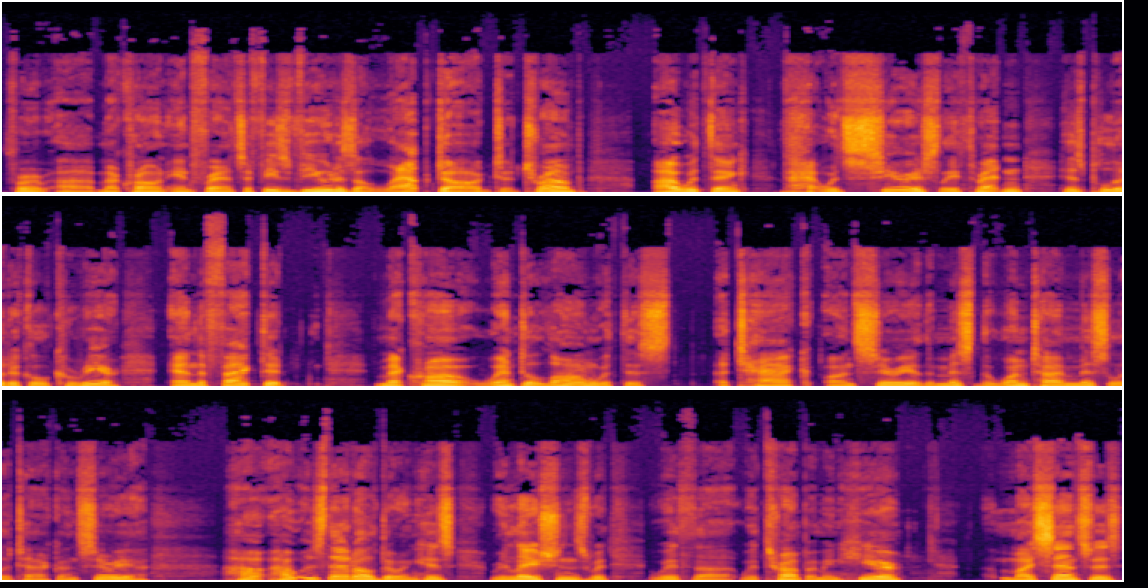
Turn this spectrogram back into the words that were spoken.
for uh, Macron in France if he's viewed as a lapdog to Trump. I would think that would seriously threaten his political career. And the fact that Macron went along with this attack on Syria, the miss, the one-time missile attack on Syria, how how is that all doing? His relations with with uh, with Trump. I mean, here, my sense is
